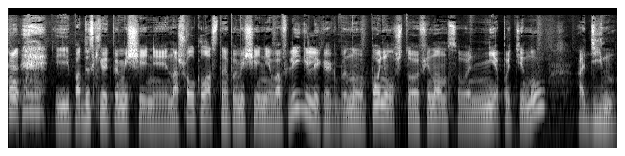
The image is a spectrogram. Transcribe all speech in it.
и подыскивать помещение. Нашел классное помещение во флигеле, как бы, ну, понял, что финансово не потяну один,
